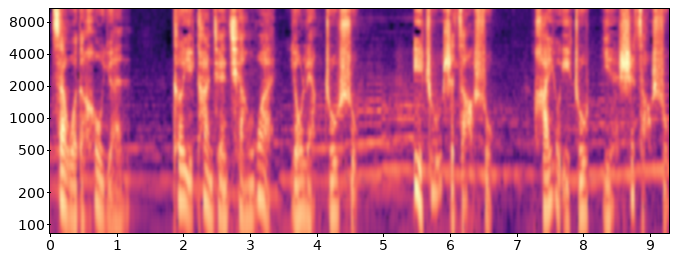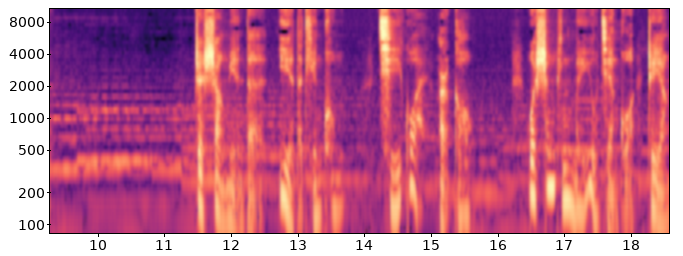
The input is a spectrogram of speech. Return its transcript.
在我的后园，可以看见墙外有两株树，一株是枣树，还有一株也是枣树。这上面的夜的天空，奇怪而高，我生平没有见过这样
